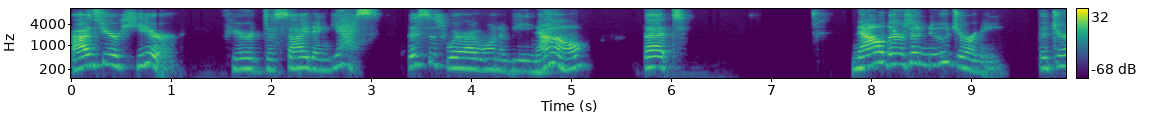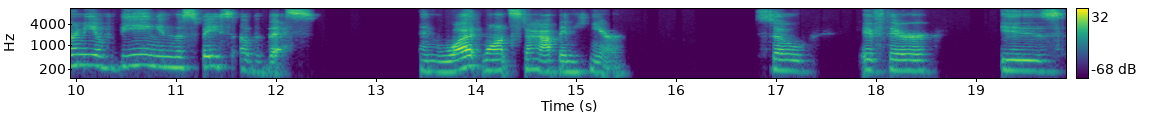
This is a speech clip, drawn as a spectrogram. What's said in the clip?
as you're here, if you're deciding, yes, this is where I want to be now, that Now there's a new journey, the journey of being in the space of this and what wants to happen here. So if there is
